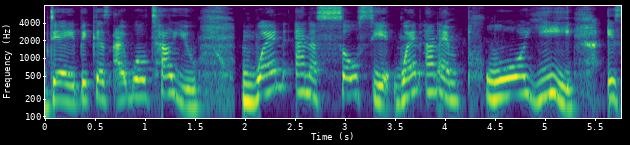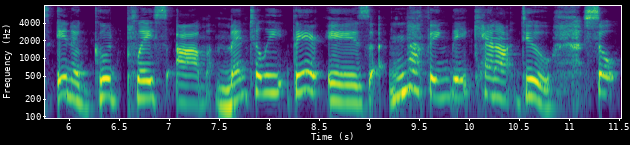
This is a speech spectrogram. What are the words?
day. Because I will tell you, when an associate, when an employee is in a good place um, mentally, there is nothing they cannot do. So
